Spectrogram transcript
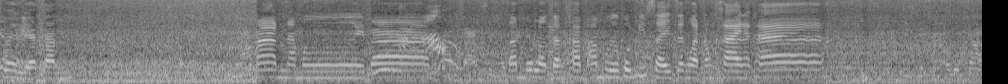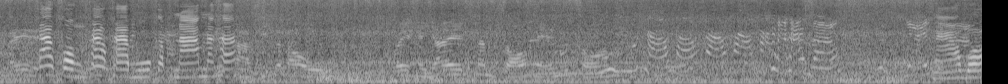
ช่วยเหลือกัน บ้านนาเมยบ้านตำบลเราตังคำอำเภอพลพิสัยจังหวัดหนองคายนะคะเอาลงบ้านไปข้าวกล่องข้าวขาหมูกับน้ำนะคะอาที่ก็เรา ไปให้ย้ายนั่นสองให้นุ่นสองหนาวบอ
